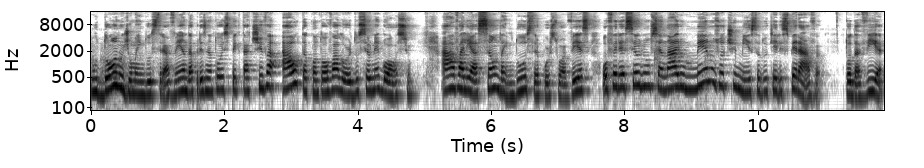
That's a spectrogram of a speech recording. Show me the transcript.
O dono de uma indústria à venda apresentou expectativa alta quanto ao valor do seu negócio. A avaliação da indústria, por sua vez, ofereceu-lhe um cenário menos otimista do que ele esperava, todavia,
